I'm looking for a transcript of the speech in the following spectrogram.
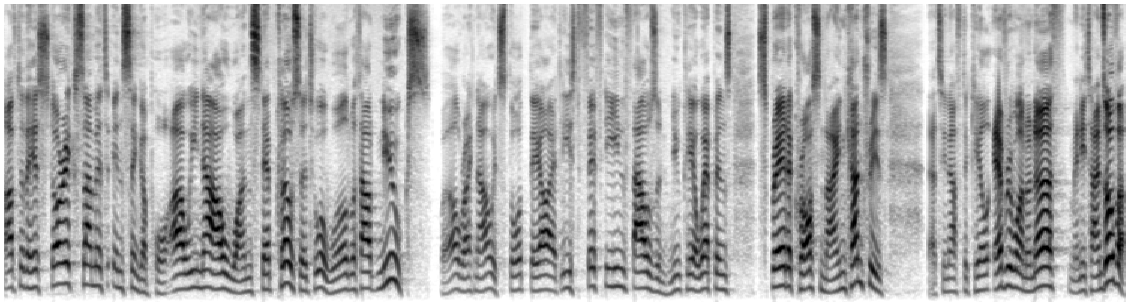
After the historic summit in Singapore, are we now one step closer to a world without nukes? Well, right now it's thought there are at least 15,000 nuclear weapons spread across nine countries. That's enough to kill everyone on Earth many times over.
